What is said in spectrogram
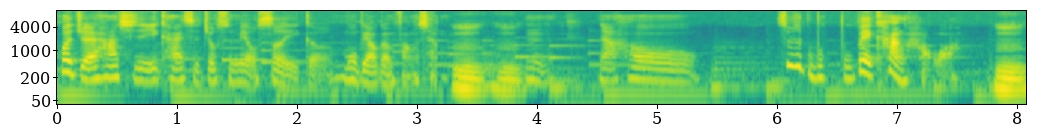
会觉得他其实一开始就是没有设一个目标跟方向，嗯嗯。嗯，然后是不是不不被看好啊？嗯。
